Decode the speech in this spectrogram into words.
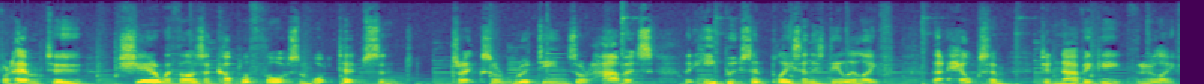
For him to share with us a couple of thoughts on what tips and tricks or routines or habits that he puts in place in his daily life that helps him to navigate through life.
